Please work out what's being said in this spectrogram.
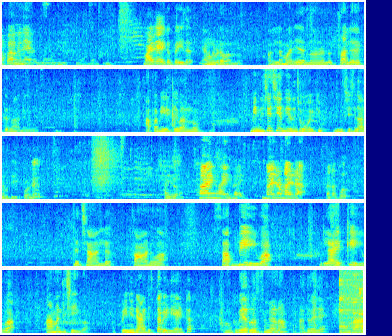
അപ്പം അങ്ങനെ മഴയൊക്കെ പെയ്ത് ഞങ്ങളിവിടെ വന്നു. നല്ല മഴയായിരുന്നു. തലയൊക്കെ നനഞ്ഞു. അപ്പം വീട്ടിൽ വന്നു. ബിന്ദു ചേച്ചി എന്ത് ചെയ്യുന്നു ചോദിക്കും. ബിന്ദു ചേച്ചി നാല് വീട്ടിൽ പോണ് അയ്യോ ഹായ് ഹായ് ഹായ്. മഴ മഴ. തണുപ്പ്. എന്റെ ചാനൽ കാണുക സബ് ചെയ്യുക ലൈക്ക് ചെയ്യുക കമന്റ് ചെയ്യുക. അപ്പോൾ ഇനി ഒരു അടുത്ത വീഡിയോ ആയിട്ട് നമുക്ക് വേറെ ദിവസം കാണാം. അതുവരെ ബൈ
